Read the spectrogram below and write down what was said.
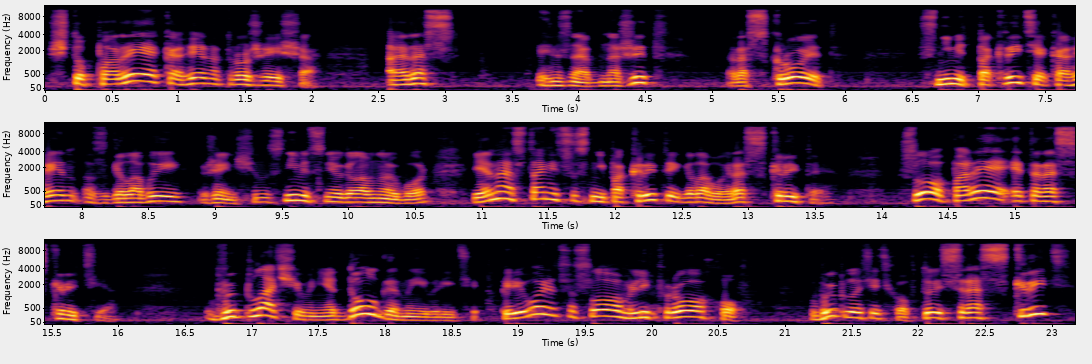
что поре кагена трожа иша, а раз, я не знаю, обнажит, раскроет – снимет покрытие Каген с головы женщины, снимет с нее головной убор, и она останется с непокрытой головой, раскрытая. Слово «парея» – это раскрытие. Выплачивание долга на иврите переводится словом «лифро хов» – выплатить хов, то есть раскрыть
